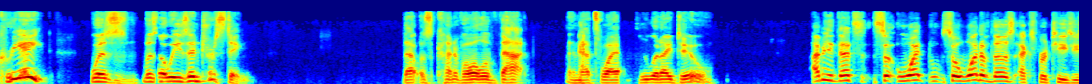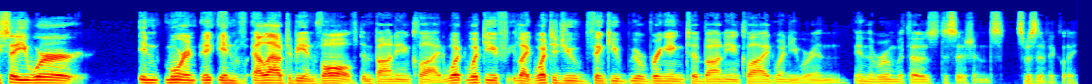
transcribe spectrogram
create was mm. was always interesting. That was kind of all of that. And that's why I do what I do. I mean, that's so what so what of those expertise you say you were in more in, in allowed to be involved in Bonnie and Clyde? What what do you like what did you think you, you were bringing to Bonnie and Clyde when you were in in the room with those decisions specifically?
